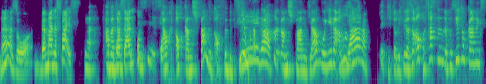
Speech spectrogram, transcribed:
Ne, so, wenn man das weiß. Ja, aber das dann, ist ja auch, auch ganz spannend und auch für Beziehungen mega. ganz spannend, ja, wo jeder andere ja. sagt, reg dich doch nicht wieder so auf, was hast du denn, da passiert doch gar nichts.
